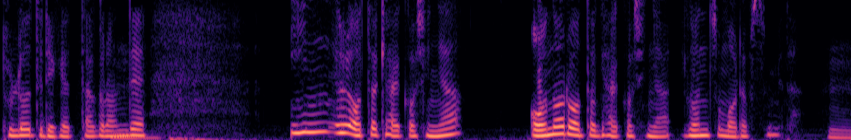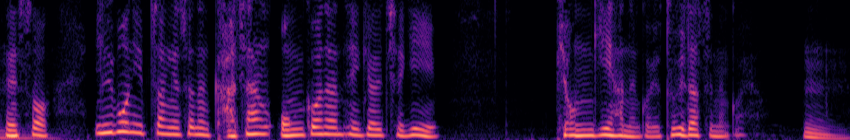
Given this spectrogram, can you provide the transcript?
불러드리겠다. 그런데 인을 어떻게 할 것이냐, 언어를 어떻게 할 것이냐, 이건 좀 어렵습니다. 음. 그래서 일본 입장에서는 가장 온건한 해결책이 병기하는 거예요. 둘 다 쓰는 거예요. 음.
